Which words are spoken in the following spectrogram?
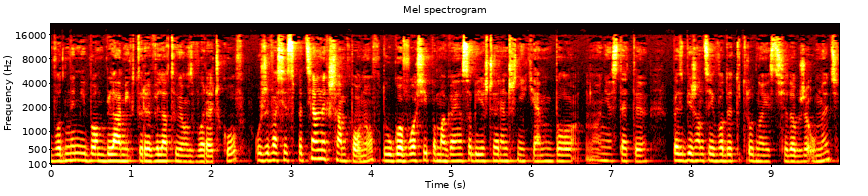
wodnymi bąblami, które wylatują z woreczków. Używa się specjalnych szamponów. Długowłosi pomagają sobie jeszcze ręcznikiem, bo no niestety bez bieżącej wody trudno jest się dobrze umyć.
